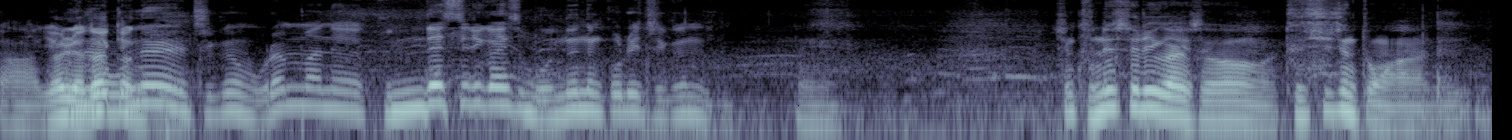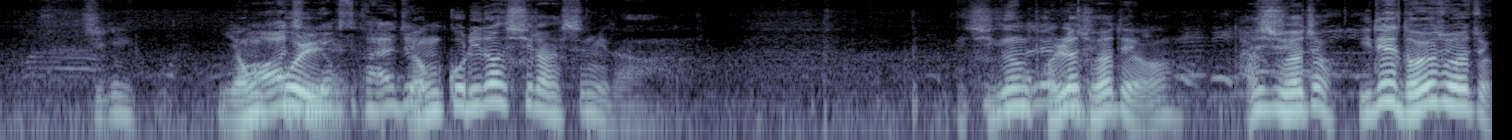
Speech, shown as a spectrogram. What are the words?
아, 18경기. 오늘 지금 오랜만에 군대쓰리가에서 못 넣는 골이 지금 지금 군대스리가에서 두 시즌 동안 지금 0골 지금 역습 가야죠. 0골 1어시라 했습니다. 네, 지금 벌려줘야 돼요. 다시 줘야죠. 이대 넣어줘야죠.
